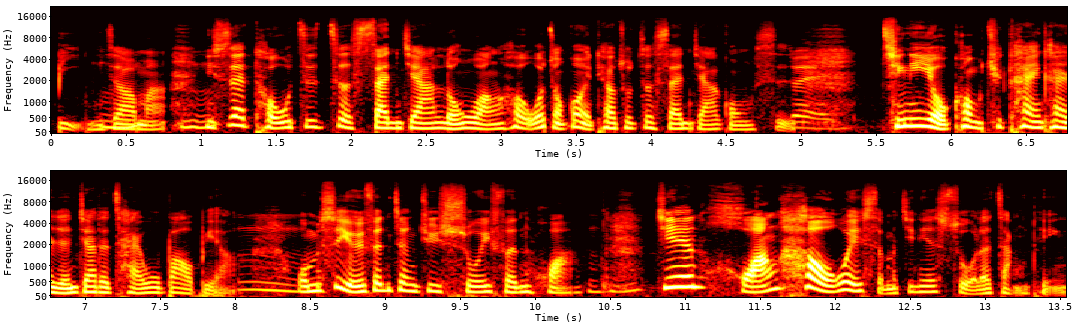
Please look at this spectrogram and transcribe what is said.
币，你知道吗？你是在投资这三家龙王后，我总共也挑出这三家公司。对，请你有空去看一看人家的财务报表。嗯，我们是有一份证据说一分话。嗯、今天皇后为什么今天锁了涨停？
